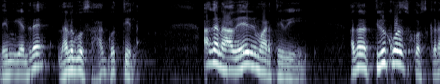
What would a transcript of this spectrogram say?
ನಿಮಗೆ ಅಂದರೆ ನನಗೂ ಸಹ ಗೊತ್ತಿಲ್ಲ. ಆಗ ನಾವೇನು ಮಾಡ್ತೀವಿ? ಅದನ್ನು ತಿಳ್ಕೊಳ್ಳೋದಕ್ಕೋಸ್ಕರ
